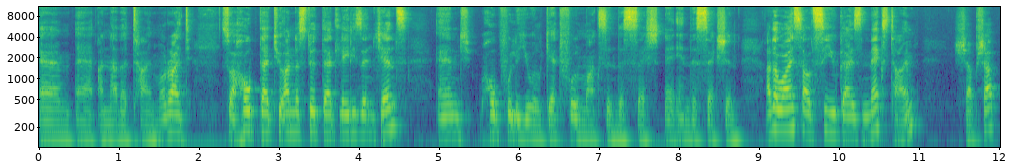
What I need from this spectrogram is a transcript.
um, uh, another time. All right. So I hope that you understood that, ladies and gents, and hopefully you will get full marks in this, in this section. Otherwise, I'll see you guys next time. Sharp, sharp.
